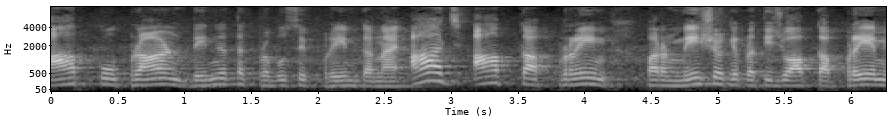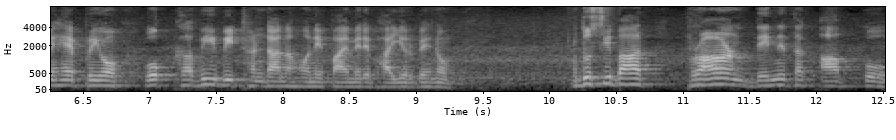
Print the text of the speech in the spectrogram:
आपको प्राण देने तक प्रभु से प्रेम करना है आज आपका प्रेम परमेश्वर के प्रति जो आपका प्रेम है प्रियो वो कभी भी ठंडा ना होने पाए मेरे भाई और बहनों दूसरी बात प्राण देने तक आपको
